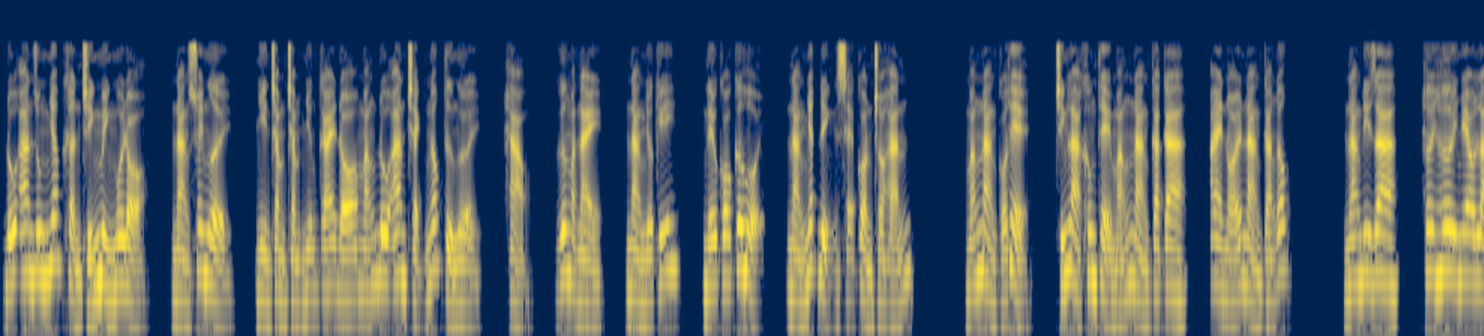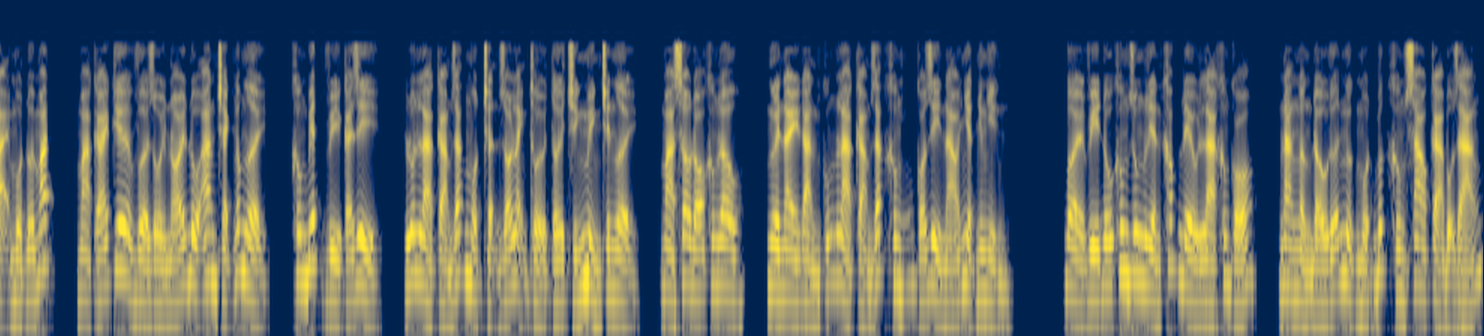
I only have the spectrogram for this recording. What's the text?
Đỗ An Dung nhấp khẩn chính mình môi đỏ, nàng xoay người, nhìn chằm chằm những cái đó mắng Đỗ An Trạch ngốc tử người. Hảo, gương mặt này, nàng nhớ kỹ, nếu có cơ hội, nàng nhất định sẽ còn cho hắn. Mắng nàng có thể, chính là không thể mắng nàng ca ca, ai nói nàng càng ốc. Nàng đi ra, hơi hơi nheo lại một đôi mắt, mà cái kia vừa rồi nói đồ an trạch ngốc người, không biết vì cái gì, luôn là cảm giác một trận gió lạnh thổi tới chính mình trên người, mà sau đó không lâu, người này đàn cũng là cảm giác không có gì náo nhiệt nhưng nhìn. Bởi vì đồ không dung liền khóc đều là không có, nàng ngẩng đầu đỡ ngực một bức không sao cả bộ dáng.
